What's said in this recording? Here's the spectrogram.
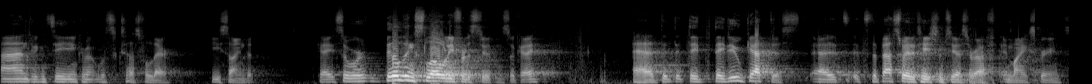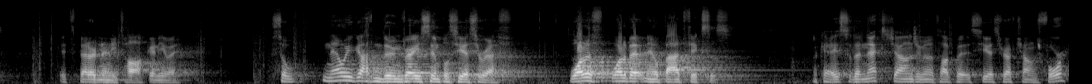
and we can see the increment was successful there. He signed it. Okay, so we're building slowly for the students, okay? Uh, they, they, they, do get this. Uh, it's, it's, the best way to teach them CSRF, in my experience. It's better than any talk, anyway. So now we've got them doing very simple CSRF. What, if, what about now bad fixes? Okay, so the next challenge I'm going to talk about is CSRF Challenge 4.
